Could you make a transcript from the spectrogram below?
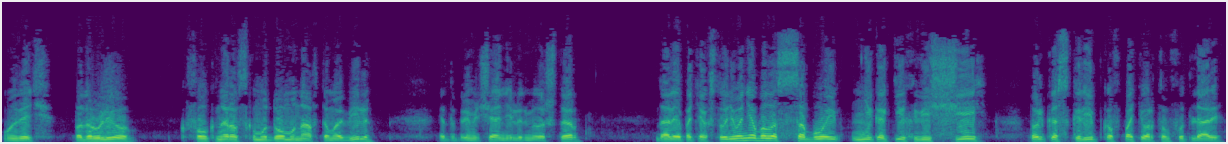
Он ведь подрулил к Фолкнеровскому дому на автомобиле. Это примечание Людмилы Штер. Далее по тексту. У него не было с собой никаких вещей, только скрипка в потертом футляре.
